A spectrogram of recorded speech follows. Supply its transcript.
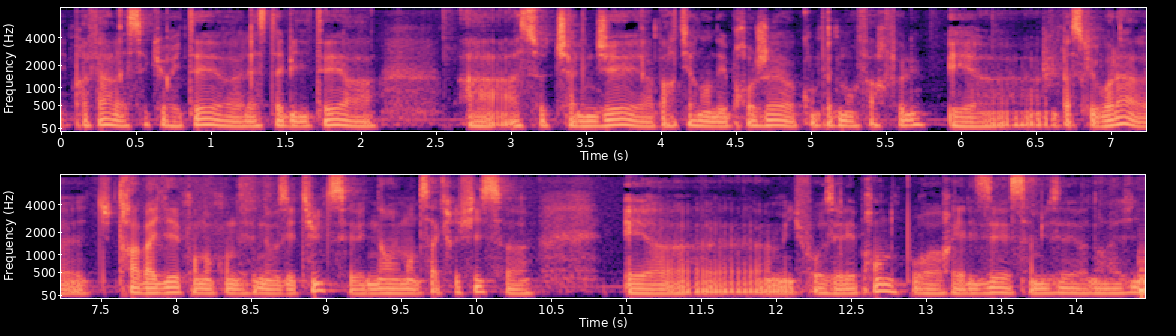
ils préfèrent la sécurité, la stabilité à, à, se challenger et à partir dans des projets euh, complètement farfelus. Et euh, parce que voilà, tu travaillais pendant qu'on fait nos études, c'est énormément de sacrifices. euh, et il faut oser les prendre pour réaliser et s'amuser dans la vie.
